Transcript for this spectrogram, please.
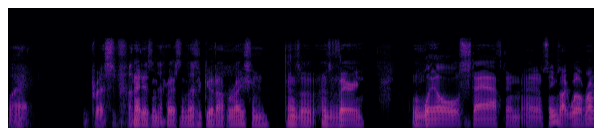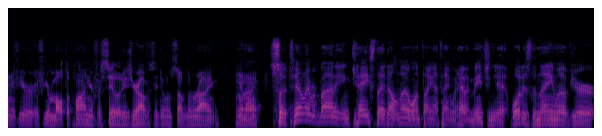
Wow, impressive. That is impressive. That's a good operation. That's a that's a very well staffed and uh, it seems like well run. If you're if you're multiplying your facilities, you're obviously doing something right. You know. So tell everybody, in case they don't know, one thing I think we haven't mentioned yet. What is the name of your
